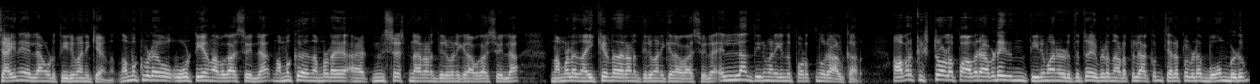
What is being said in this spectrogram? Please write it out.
ചൈനയെല്ലാം കൂടെ തീരുമാനിക്കുകയാണ്. നമുക്കിവിടെ വോട്ട് ചെയ്യാൻ അവകാശമില്ല. നമുക്ക് നമ്മുടെ അഡ്മിനിസ്ട്രേഷൻ ആരാണ് തീരുമാനിക്കാൻ അവകാശമില്ല. നമ്മളെ നയിക്കേണ്ടതാരാണ് തീരുമാനിക്കാൻ അവകാശമില്ല. എല്ലാം തീരുമാനിക്കുന്ന പുറത്തുനിന്ന് ആൾക്കാർ അവർക്ക് ഇഷ്ടമുള്ളപ്പോൾ അവർ അവിടെ ഇരുന്ന് തീരുമാനം എടുത്തിട്ട് ഇവിടെ നടപ്പിലാക്കും. ചിലപ്പോൾ ഇവിടെ ബോംബിടും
